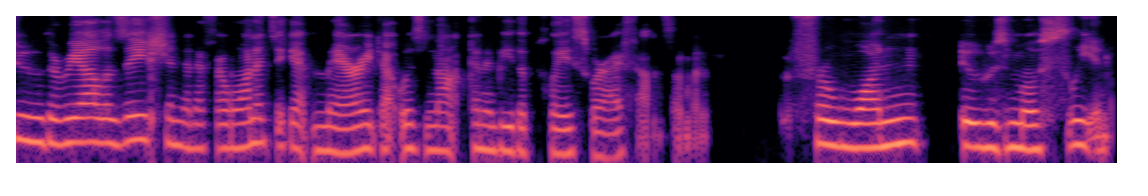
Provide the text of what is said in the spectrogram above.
to the realization that if i wanted to get married that was not going to be the place where i found someone. For one it was mostly an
